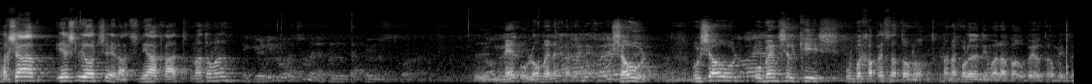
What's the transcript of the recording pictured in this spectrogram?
עכשיו, יש לי עוד שאלה, שנייה אחת. מה אתה אומר? הגיוני מאוד שמלך מנותק ממה שקורה. מל, הוא לא מלך עליו, הוא שאול. הוא שאול, הוא בן של קיש, הוא מחפש אתונות. אנחנו לא יודעים עליו הרבה יותר מזה.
